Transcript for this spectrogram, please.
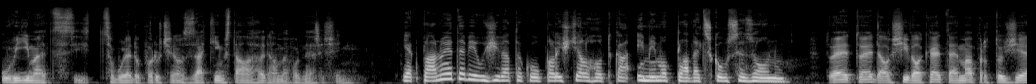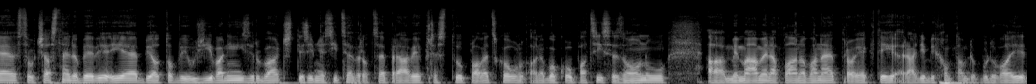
uvidíme, co bude doporučeno. Zatím stále hledáme vhodné řešení. Jak plánujete využívat to koupaliště Lhotka i mimo plaveckou sezónu? To je, to je další velké téma, protože v současné době je biotop využívaný zhruba čtyři měsíce v roce právě přes tu plaveckou nebo koupací sezónu. A my máme naplánované projekty, rádi bychom tam dobudovali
